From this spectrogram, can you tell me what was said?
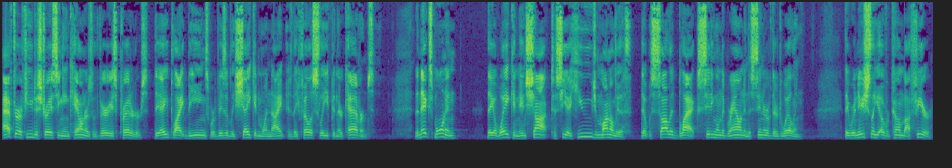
After a few distressing encounters with various predators, the ape like beings were visibly shaken one night as they fell asleep in their caverns. The next morning, they awakened in shock to see a huge monolith that was solid black sitting on the ground in the center of their dwelling. They were initially overcome by fear,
